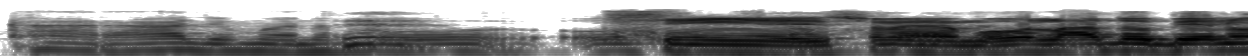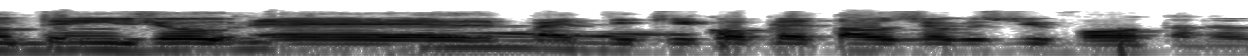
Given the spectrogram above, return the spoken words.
Caralho, mano. Sim, é isso mesmo. O lado B não tem jogo. é, vai ter que completar os jogos de volta, né?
